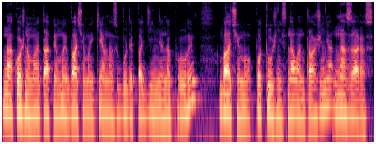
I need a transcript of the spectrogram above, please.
На кожному етапі ми бачимо, яке у нас буде падіння напруги. Бачимо потужність навантаження. На зараз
